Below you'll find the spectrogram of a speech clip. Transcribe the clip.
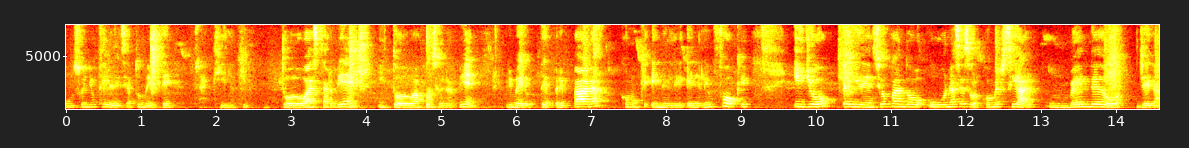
un sueño que le dice a tu mente, tranquila, que todo va a estar bien y todo va a funcionar bien. Primero, te prepara como que en el, en el enfoque y yo evidencio cuando un asesor comercial, un vendedor, llega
